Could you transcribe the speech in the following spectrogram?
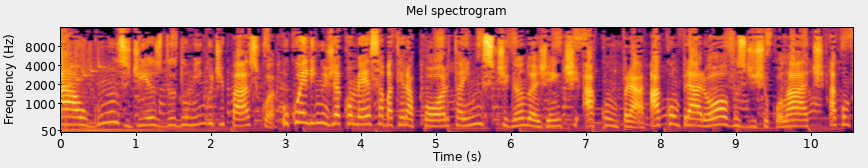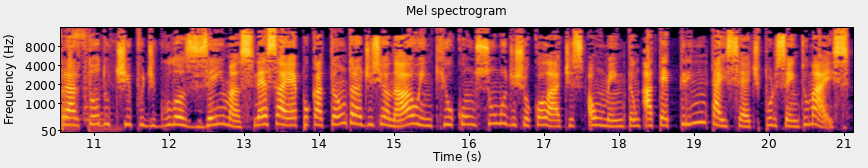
a alguns dias do domingo de Páscoa, o coelhinho já começa a bater a porta, instigando a gente a comprar. A comprar ovos de chocolate, a comprar todo tipo de guloseimas nessa época tão tradicional em que o consumo de chocolates aumentam até 37% mais.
